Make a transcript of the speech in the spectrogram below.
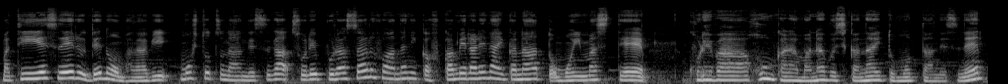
まあ、TSL での学びも一つなんですがそれプラスアルファ何か深められないかなと思いましてこれは本から学ぶしかないと思ったんですね。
